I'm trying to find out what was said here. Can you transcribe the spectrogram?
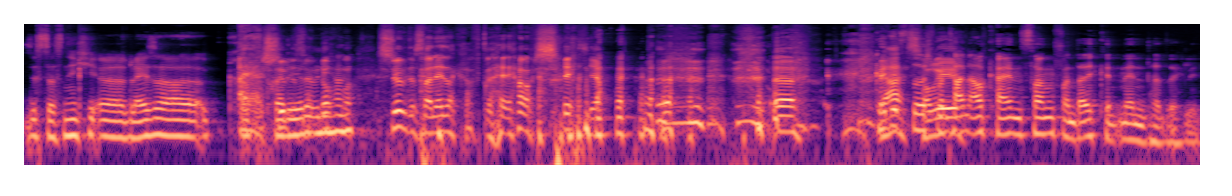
ist das nicht äh, Laserkraft Ah ja, stimmt, 3D das war oder wie die stimmt, das war Laserkraft 3. Oh shit, ja. äh, Könnte Ja, jetzt so sorry. spontan auch keinen Song von Deichkind nennen, tatsächlich.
